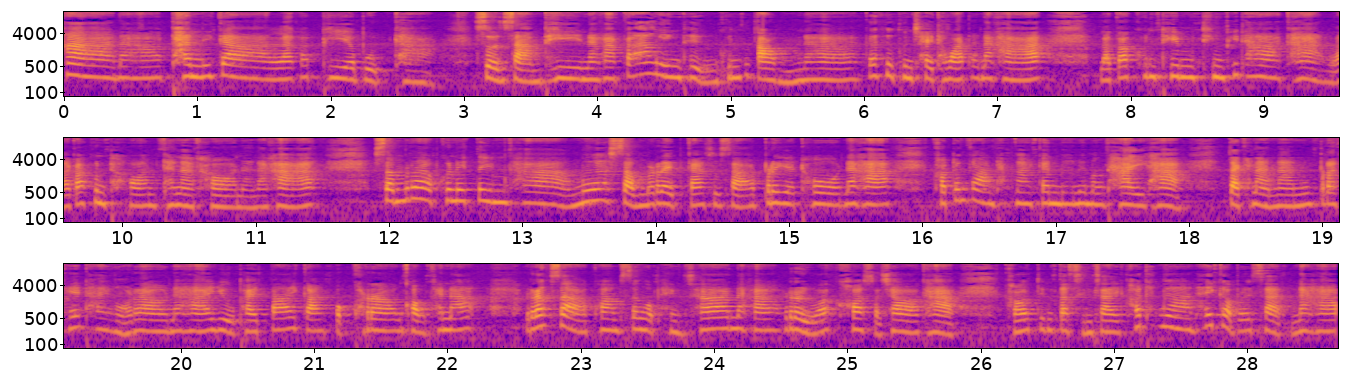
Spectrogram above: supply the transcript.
ธานะคะพันนิกาและก็เพียบุตรค่ะ ส่วน 3P นะคะก็อ้างอิงถึงคุณต่อมนะคะก็คือคุณชัยธวัฒน์นะคะ แล้วก็คุณทิมทิมพิธาค่ะ แล้วก็คุณทอนธนาธรนะคะสำหรับคุณไอติมค่ะ เมื่อสำเร็จการศึกษาปริญญาโทนะคะ เขาต้องการทำงานการเมืองในเมืองไทยค่ะ แต่ขณะนั้นประเทศไทยของเรานะคะ อยู่ภายใต้การปกครองของคณะรักษาความสงบแห่งชาตินะคะ หรือว่าคอสชค่ะ เขาจึงตัดสินใจเข้าทำงานให้กับบริษัทนะคะ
